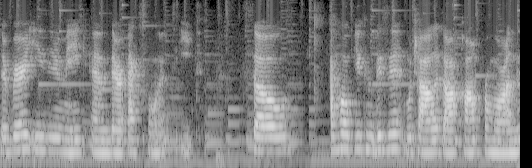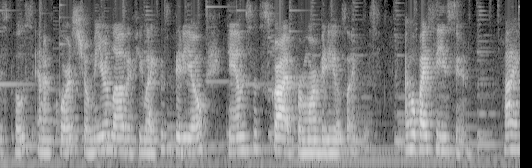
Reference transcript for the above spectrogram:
they're very easy to make and they're excellent to eat. So I hope you can visit muchala.com for more on this post and of course show me your love if you like this video and subscribe for more videos like this. I hope I see you soon. Bye!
